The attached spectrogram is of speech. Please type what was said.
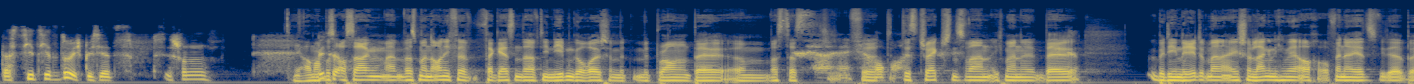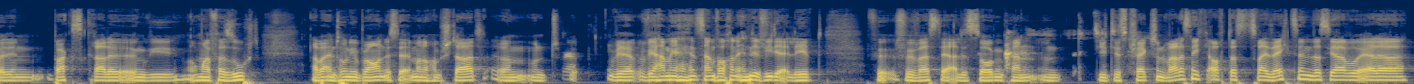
das zieht sich jetzt durch bis jetzt. Das ist schon. Ja, man bitter. muss auch sagen, was man auch nicht ver vergessen darf, die Nebengeräusche mit, mit Brown und Bell, ähm, was das ja, für Distractions waren. Ich meine, Bell, ja. über den redet man eigentlich schon lange nicht mehr, auch, auch wenn er jetzt wieder bei den Bucks gerade irgendwie nochmal versucht. Aber Antonio Brown ist ja immer noch am Start. Ähm, und ja. wir, wir haben ja jetzt am Wochenende wieder erlebt, für, für was der alles sorgen kann. Und die Distraction, war das nicht auch das 2016, das Jahr, wo er da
